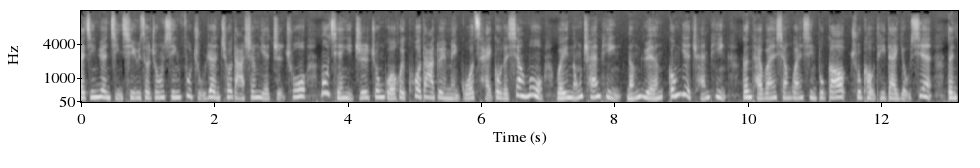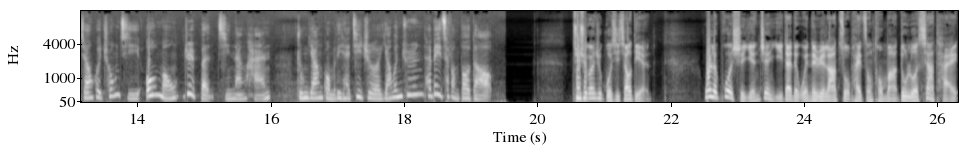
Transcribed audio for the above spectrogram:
台经院景气预测中心副主任邱达生也指出，目前已知中国会扩大对美国采购的项目为农产品、能源、工业产品，跟台湾相关性不高，出口替代有限，但将会冲击欧盟、日本及南韩。中央广播电台记者杨文君台北采访报道。继续关注国际焦点。为了迫使严阵以待的委内瑞拉左派总统马杜洛下台，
